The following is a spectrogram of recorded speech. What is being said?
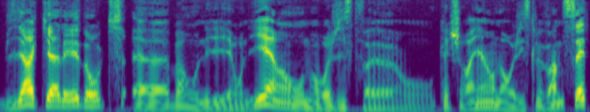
Bien calé, donc. Euh, bah on, y, on y est. Hein. On enregistre, euh, on cache rien. On enregistre le 27.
